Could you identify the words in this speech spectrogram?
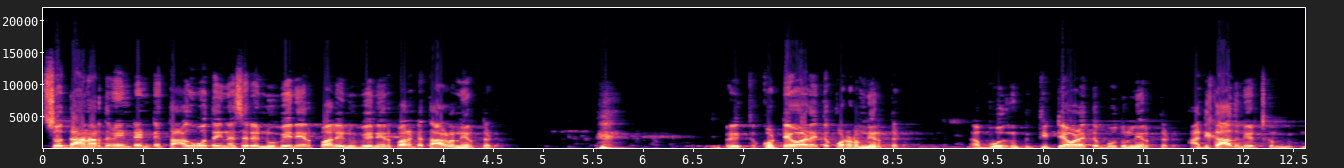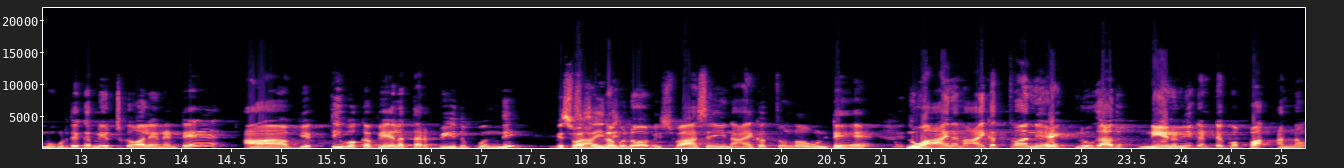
సో దాని అర్థం ఏంటంటే తాగుబోతైనా సరే నువ్వే నేర్పాలి నువ్వే నేర్పాలంటే తాగడం నేర్పుతాడు. కొట్టేవాడైతే కొట్టడం నేర్పుతాడు. ఆ బూ తిట్టేవాడైతే బూతులు నేర్పుతాడు. అది కాదు నేర్చుకో మొగుడు దగ్గర నేర్చుకోవాలి అని అంటే ఆ వ్యక్తి ఒకవేళ తర్బీదు పొంది సంఘములో విశ్వాసీ నాయకత్వంలో ఉంటే నువ్వు ఆయన నాయకత్వాన్ని "ఏయ్ నువ్వు కాదు నేను నీకంటే గొప్ప అన్న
